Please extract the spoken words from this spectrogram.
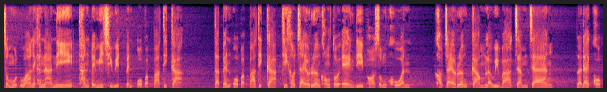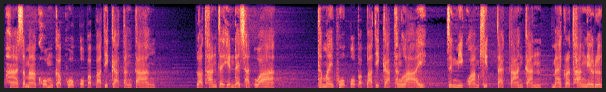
สมมุติว่าในขณะนี้ท่านไปมีชีวิตเป็นโอปปาติกะ แต่เป็นโอปปาติกะที่เข้าใจเรื่องของตัวเองดีพอสมควร เข้าใจเรื่องกรรมและวิบากแจ่มแจ้ง และได้คบหาสมาคมกับพวกโอปปาติกะต่างๆ แล้วท่านจะเห็นได้ชัดว่าทำไมพวกโอปปาติกะทั้งหลาย จึงมีความคิดแตกต่างกัน แม้กระทั่งในเรื่อง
